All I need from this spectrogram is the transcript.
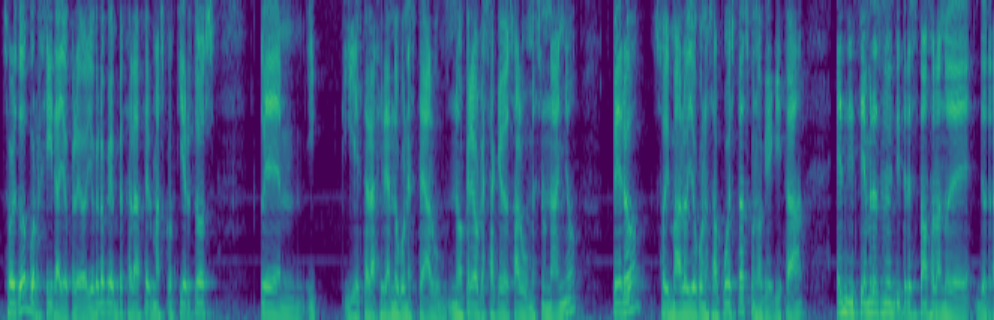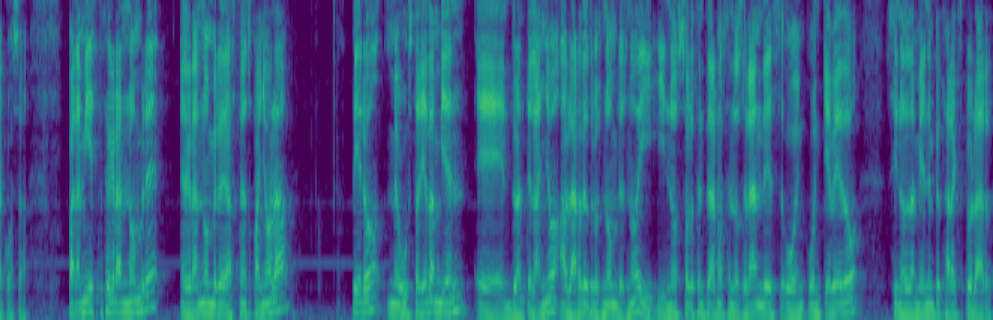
sobre todo por gira, yo creo. Yo creo que empezará a hacer más conciertos y, y estará girando con este álbum. No creo que saque dos álbumes en un año, pero soy malo yo con las apuestas, con lo que quizá en diciembre de 2023 estamos hablando de, otra cosa. Para mí este es el gran nombre, el gran nombre de la escena española, pero me gustaría también eh, durante el año hablar de otros nombres, ¿no? Y, no solo centrarnos en los grandes o en, o en Quevedo, sino también empezar a explorar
